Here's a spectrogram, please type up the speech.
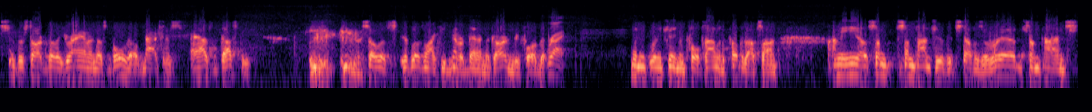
superstar Billy Graham in those bulldog matches as Dusty. so it's, it wasn't like he'd never been in the Garden before, but right when he, when he came in full time with the polka dots on. I mean, you know, some sometimes you get stuff as a rib. Sometimes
